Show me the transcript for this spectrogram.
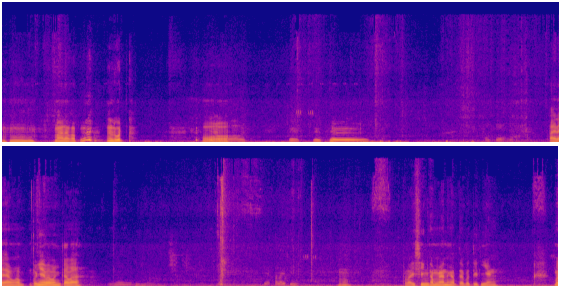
อือหือมาแล้วครับนั่นรุดโอ้โอเค ไปแล้วครับ ตัวเงี้ยว่ามันกะว่าแดกอะไรสิ่งอืมปลายสิงทำงานนะครับ แต่ปติดเงียงมา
